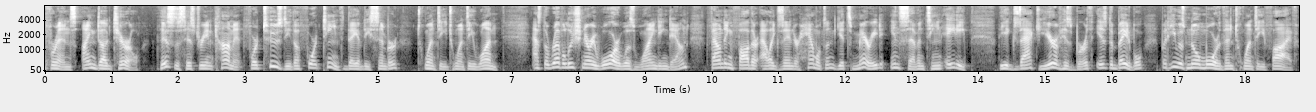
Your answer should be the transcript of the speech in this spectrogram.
friends. I'm Doug Terrell. This is History and Comment for Tuesday, the 14th day of December, 2021. As the Revolutionary War was winding down, founding father Alexander Hamilton gets married in 1780. The exact year of his birth is debatable, but he was no more than 25.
